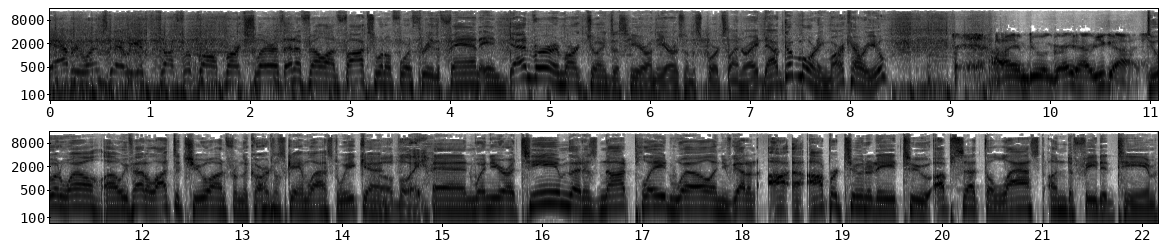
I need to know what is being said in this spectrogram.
Yeah, every Wednesday we get to talk football with Mark Schlereth, NFL on Fox 1043 The Fan in Denver. And Mark joins us here on the Arizona Sports Line right now. Good morning, Mark. How are you? I am doing great. How are you guys? Doing well. Uh, we've had a lot to chew on from the Cardinals game last weekend. Oh, boy. And when you're a team that has not played well and you've got an uh, opportunity to upset the last undefeated team,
